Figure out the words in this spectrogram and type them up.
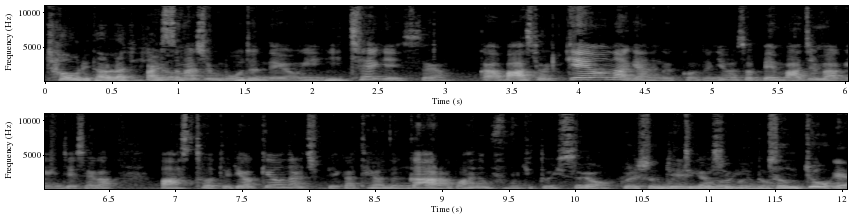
차원이 달라지죠. 말씀하신 모든 내용이 이 책에 있어요. 그러니까 마스터를 깨어나게 하는 거 있거든요. 그래서 맨 마지막에 이제 제가 마스터들이요 깨어날 준비가 되었는가라고 하는 부분이 또 있어요. 그래서 이제 뭐 또. 영성 쪽에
